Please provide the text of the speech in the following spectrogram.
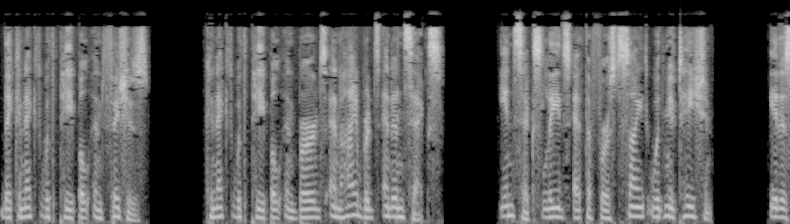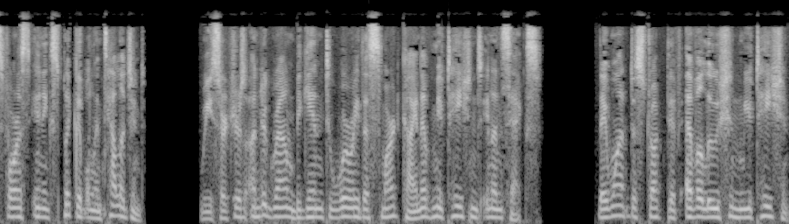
They connect with people and fishes. Connect with people and birds and hybrids and insects. Insects leads at the first sight with mutation. It is for us inexplicable intelligent. Researchers underground begin to worry the smart kind of mutations in insects. They want destructive evolution mutation.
